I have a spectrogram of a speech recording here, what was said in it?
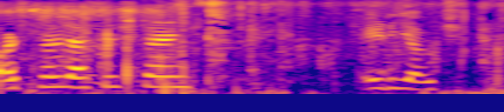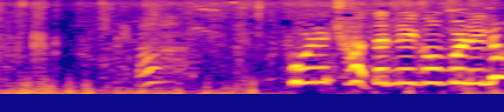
पर्सनल असिस्टेंट एड़ी जाऊँ ची फोन नहीं कौन पड़े लो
